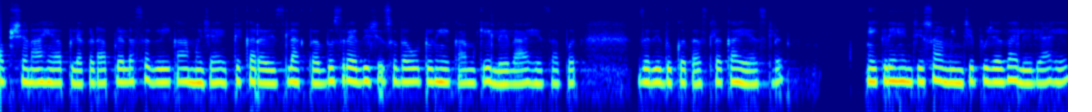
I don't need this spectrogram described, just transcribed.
ऑप्शन आहे आपल्याकडं. आपल्याला सगळी कामं जी आहेत ते करावीच लागतात. दुसऱ्या दिवशीसुद्धा उठून हे काम केलेलं आहेच आपण. जरी दुखत असलं काही असलं. इकडे ह्यांची स्वामींची पूजा झालेली आहे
